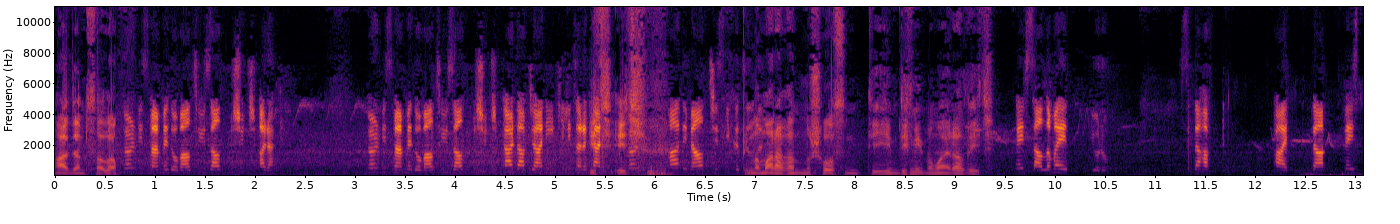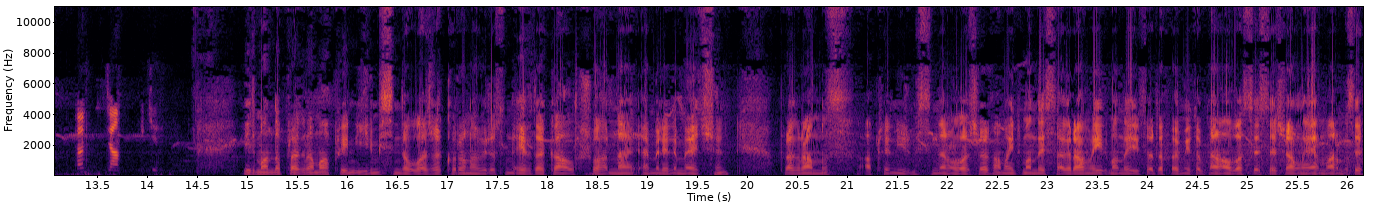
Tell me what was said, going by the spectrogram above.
Adəm salam. Örniz Mehmedov 663 Arak. Örniz Mehmedov 663 Kardav Cani ikili Tarakel. İç, iç. Adem alt çizgi katıldı. Bilməm arağın nuş olsun deyim, demeyim amma herhalde hiç. El sallama el. Yorum. Daha. Face. Ön. Can. 2. İdmanda proqramı aprelin 20-sində olacaq. Koronavirusun evdə qal şüarına əməl eləmək üçün proqramımız aprelin 20-sindən olacaq. Amma idmanda Instagram və idmanda 104 FM YouTube kanalı vasitəsilə canlı yayımlarımızı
